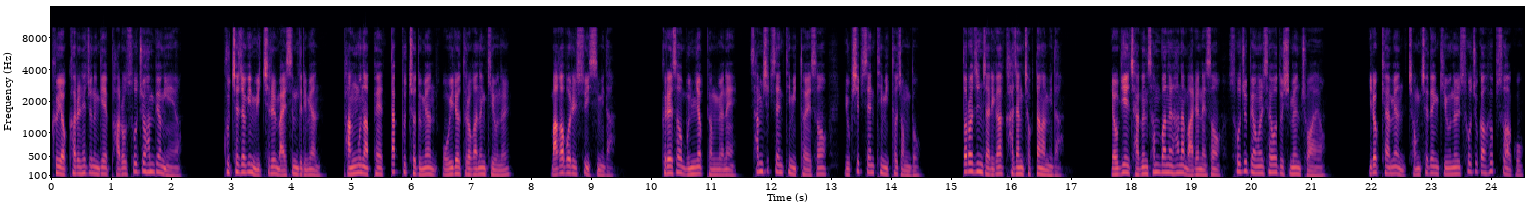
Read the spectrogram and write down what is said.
그 역할을 해주는 게 바로 소주 한 병이에요. 구체적인 위치를 말씀드리면 방문 앞에 딱 붙여두면 오히려 들어가는 기운을 막아버릴 수 있습니다. 그래서 문 옆 벽면에 30cm에서 60cm 정도 떨어진 자리가 가장 적당합니다. 여기에 작은 선반을 하나 마련해서 소주병을 세워두시면 좋아요. 이렇게 하면 정체된 기운을 소주가 흡수하고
